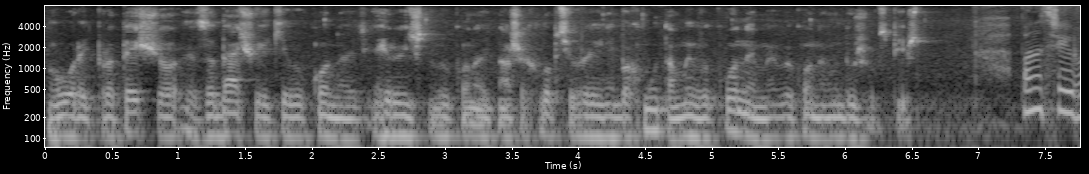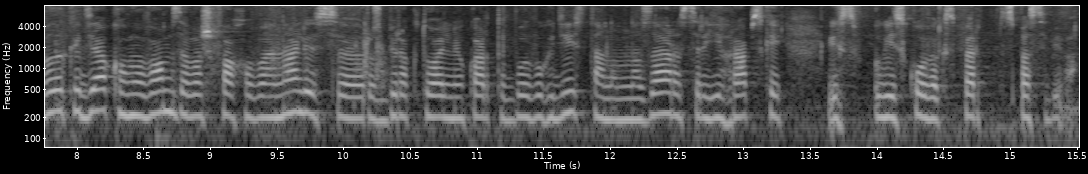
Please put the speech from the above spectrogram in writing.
говорить про те, що задачу, які виконують героїчно виконують наші хлопці в районі Бахмута, ми виконуємо і виконуємо дуже успішно. Пане Сергію, велике дякуємо вам за ваш фаховий аналіз, розбір актуальної карти бойових дій станом на зараз. Сергій Грабський, військовий експерт. Спасибі вам.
